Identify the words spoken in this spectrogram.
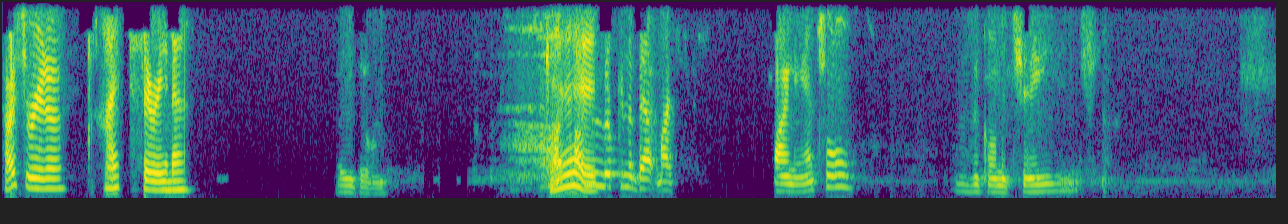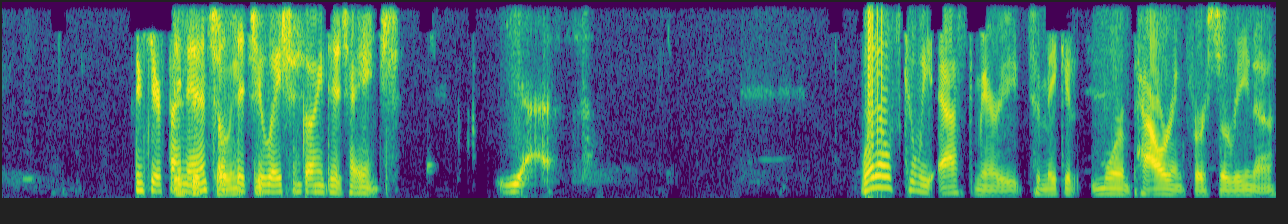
Hi, Serena. Hi, Serena. How you doing? Good. I'm looking about my financial. Is it going to change? Is your financial going to- situation going to change? Yes. What else can we ask Mary to make it more empowering for Serena?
